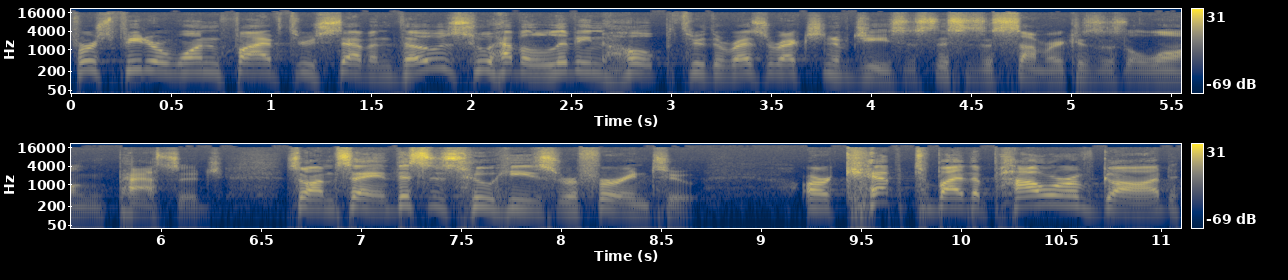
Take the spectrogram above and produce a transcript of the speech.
1 Peter 1 5 through 7. Those who have a living hope through the resurrection of Jesus, this is a summary because it's a long passage. So I'm saying this is who he's referring to, are kept by the power of God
